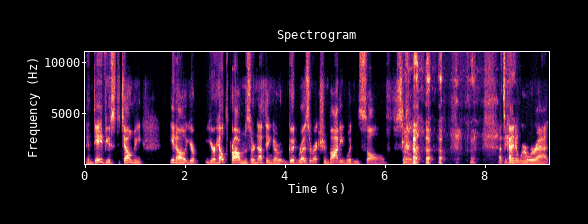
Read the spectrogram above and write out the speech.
and Dave used to tell me, you know, your your health problems are nothing a good resurrection body wouldn't solve. So that's kind of where we're at.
